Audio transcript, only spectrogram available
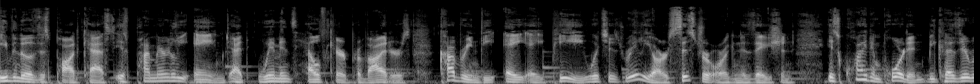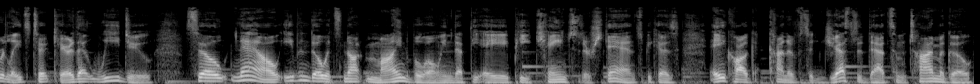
Even though this podcast is primarily aimed at women's healthcare providers, covering the AAP, which is really our sister organization, is quite important because it relates to care that we do. So now, even though it's not mind blowing that the AAP changed their stance because ACOG kind of suggested that some time ago,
